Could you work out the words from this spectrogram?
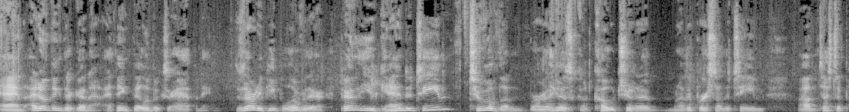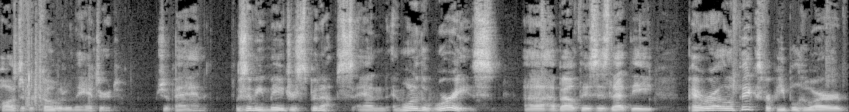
And I don't think they're gonna. I think the Olympics are happening. There's already people over there. Apparently, the Uganda team, two of them, or I think it was a coach and a, another person on the team, um, tested positive for COVID when they entered Japan. There's going to be major spin ups. And, and one of the worries uh, about this is that the Paralympics for people who are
